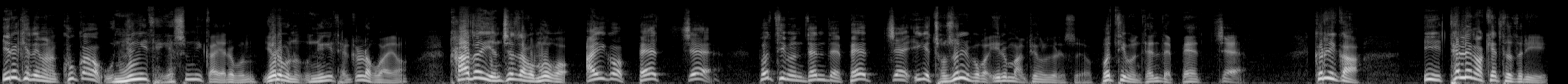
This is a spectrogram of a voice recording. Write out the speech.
이렇게 되면 국가가 운영이 되겠습니까, 여러분? 여러분은 운영이 될 거라고 봐요. 카드 연체자고 뭐고 아이고 배째 버티면 된대 배째 이게 조선일보가 이런 만평을 그렸어요. 버티면 된대 배째. 그러니까 이 텔레마케터들이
